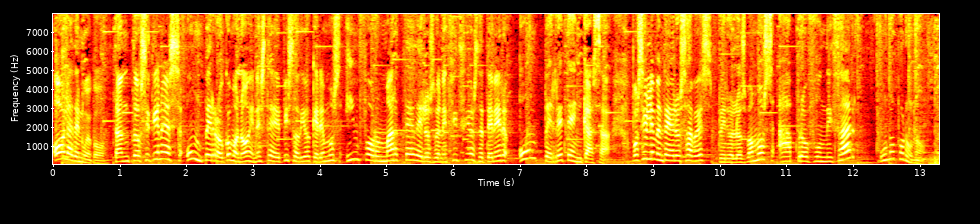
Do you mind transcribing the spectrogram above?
Hola de nuevo. Tanto si tienes un perro como no, en este episodio queremos informarte de los beneficios de tener un perrete en casa. Posiblemente ya lo sabes, pero los vamos a profundizar uno por uno.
